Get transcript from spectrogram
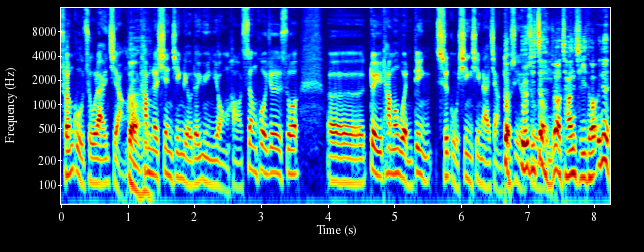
存股族来讲，对他们的现金流的运用，哈，甚或就是说，呃，对于他们稳定持股信心来讲，都是有。尤其这很重要，长期投，因为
